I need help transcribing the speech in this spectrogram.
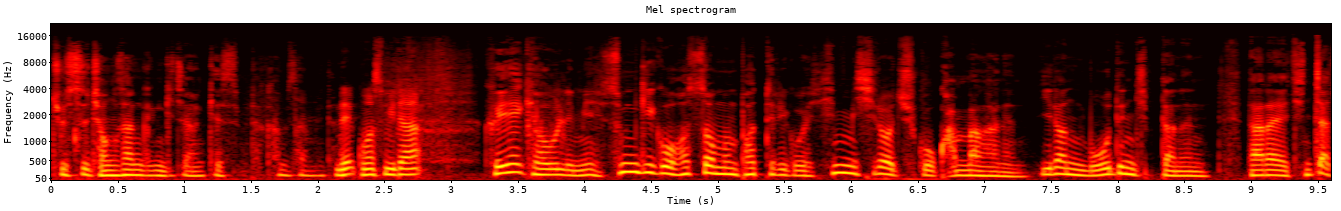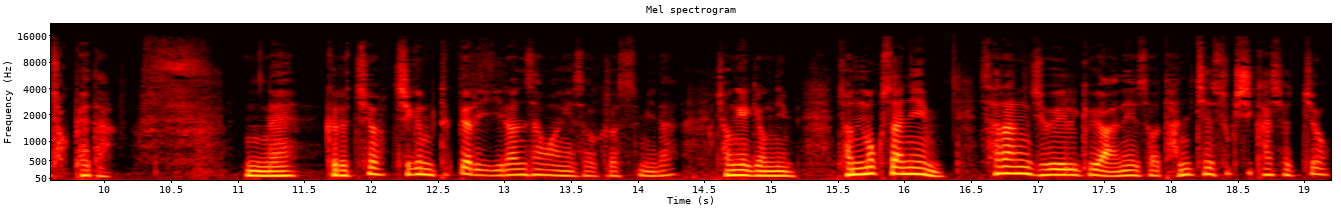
주스 정상근 기자 함께했습니다. 감사합니다. 네, 고맙습니다. 그의 겨울님이 숨기고 헛소문 퍼뜨리고 힘 실어주고 관망하는 이런 모든 집단은 나라의 진짜 적폐다. 네. 그렇죠. 지금 특별히 이런 상황에서 그렇습니다. 정혜경님, 전 목사님, 사랑조엘교회 안에서 단체 숙식하셨죠?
